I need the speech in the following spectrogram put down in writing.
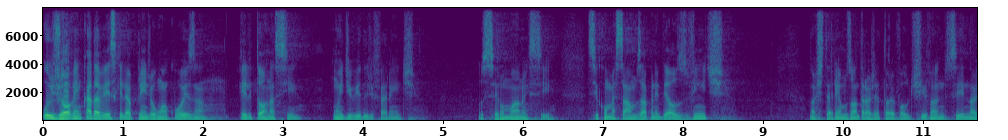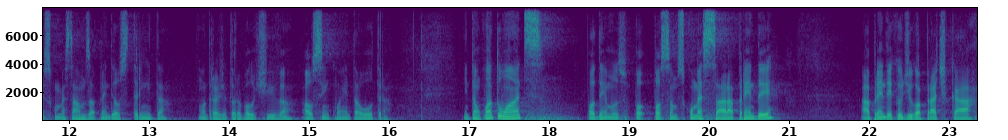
O jovem, cada vez que ele aprende alguma coisa, ele torna-se um indivíduo diferente, o ser humano em si. Se começarmos a aprender aos 20, nós teremos uma trajetória evolutiva. Se nós começarmos a aprender aos 30, uma trajetória evolutiva, aos 50 outra. Então, quanto antes podemos, po possamos começar a aprender, a aprender que eu digo a praticar,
